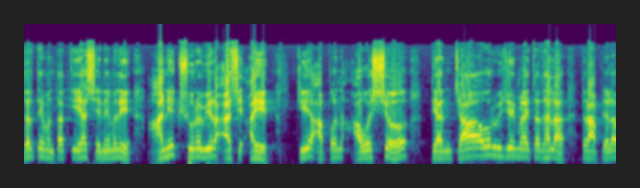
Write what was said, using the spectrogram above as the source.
तर ते म्हणतात की ह्या सेनेमध्ये अनेक शूरवीर असे आहेत की आपण अवश्य त्यांच्यावर विजय मिळायचा झाला तर आपल्याला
